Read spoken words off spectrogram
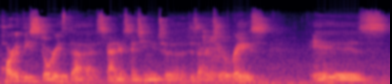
part of these stories that Spaniards continue to desire to erase is,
